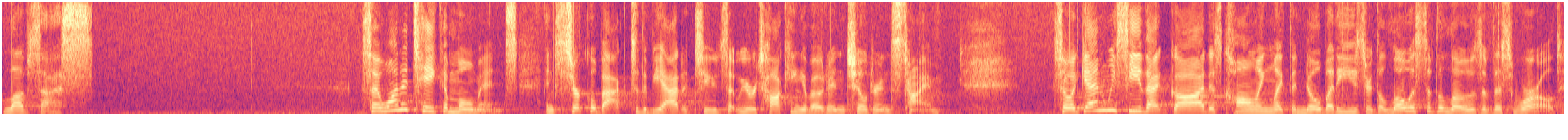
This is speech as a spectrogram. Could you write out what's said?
loves us. So I want to take a moment and circle back to the Beatitudes that we were talking about in children's time. So again, we see that God is calling like the nobodies or the lowest of the lows of this world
